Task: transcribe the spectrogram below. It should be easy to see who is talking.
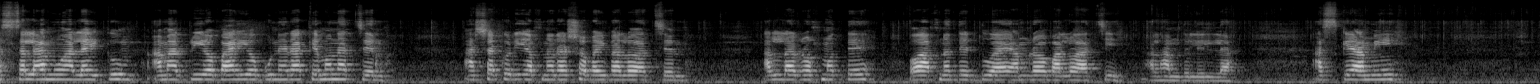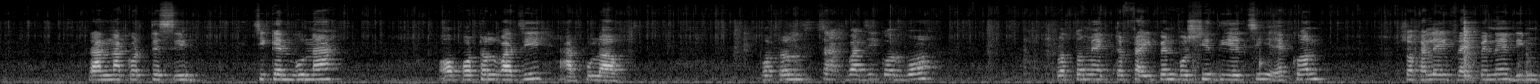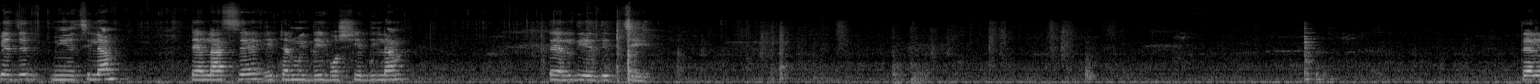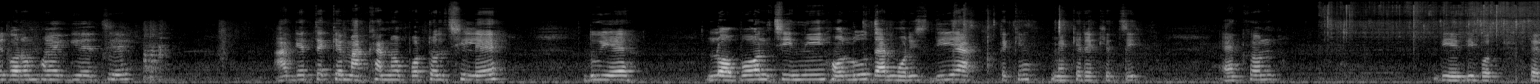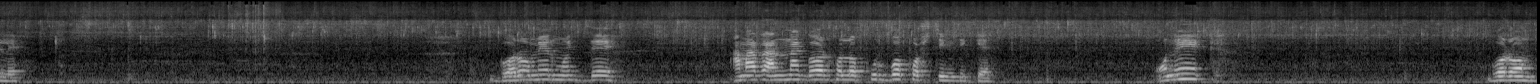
Speaker 1: আসসালামু আলাইকুম। আমার প্রিয় ভাই ও বোনেরা, কেমন আছেন? আশা করি আপনারা সবাই ভালো আছেন। আল্লাহর রহমতে ও আপনাদের দুয়ায় আমরাও ভালো আছি, আলহামদুলিল্লাহ। আজকে আমি রান্না করতেছি চিকেন বুনা ও পটল ভাজি আর পোলাও। পটল শাক ভাজি করব। প্রথমে একটা ফ্রাই প্যান বসিয়ে দিয়েছি। এখন সকালে এই ফ্রাই প্যানে ডিম ভেজে নিয়েছিলাম। তেল আছে, এটার মধ্যেই বসিয়ে দিলাম। তেল দিয়ে দিচ্ছি। তেল গরম হয়ে গিয়েছে। আগে থেকে মাখানো পটল ছিলে ধুয়ে লবণ, চিনি, হলুদ আর মরিচ দিয়ে আগ থেকে মেখে রেখেছি। এখন দিয়ে দিব তেলে। গরমের মধ্যে আমার রান্নাঘর হলো পূর্ব পশ্চিম দিকে। অনেক গরম।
